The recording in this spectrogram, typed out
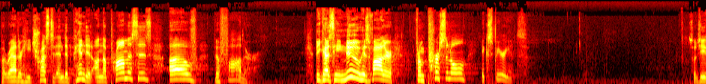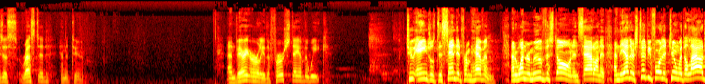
but rather he trusted and depended on the promises of the Father because he knew his Father from personal experience. So Jesus rested in the tomb. And very early, the first day of the week, two angels descended from heaven, and one removed the stone and sat on it, and the other stood before the tomb with a loud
